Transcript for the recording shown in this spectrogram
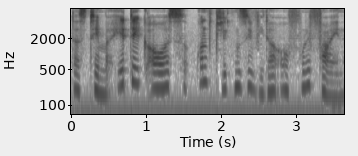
das Thema Ethik aus und klicken Sie wieder auf Refine.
